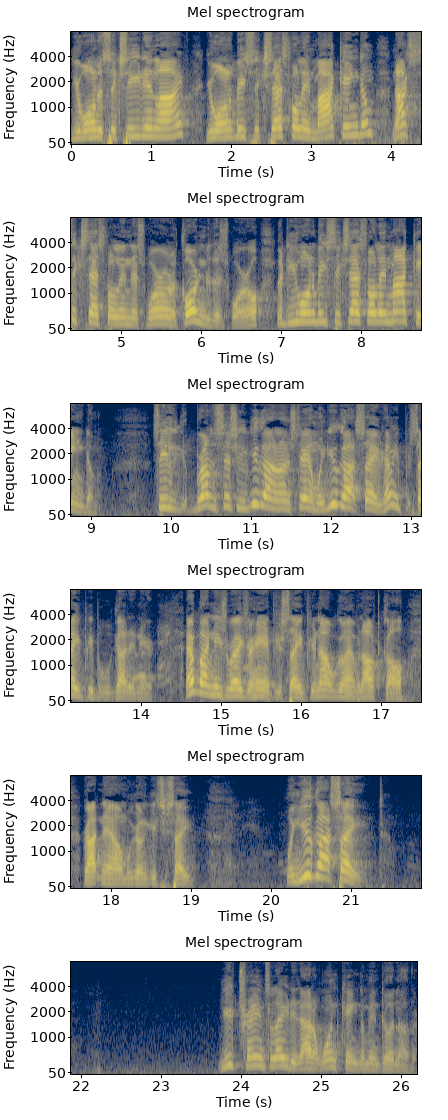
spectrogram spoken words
you want to succeed in life? You want to be successful in my kingdom? Not successful in this world according to this world, but do you want to be successful in my kingdom? See, brothers and sisters, you got to understand when you got saved, how many saved people we got in here? Everybody needs to raise their hand if you're saved. If you're not, we're going to have an altar call right now and we're going to get you saved. When you got saved, you translated out of one kingdom into another.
